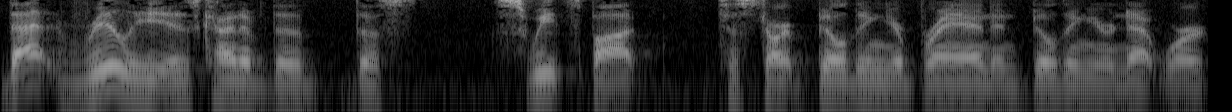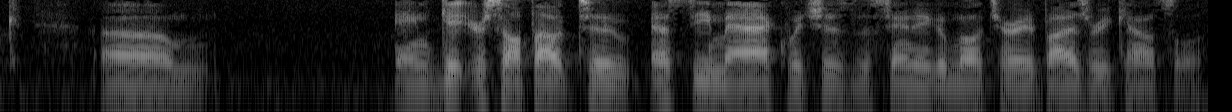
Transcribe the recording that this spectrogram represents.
that really is kind of the, the sweet spot to start building your brand and building your network um, and get yourself out to SDMAC, which is the San Diego Military Advisory Council.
